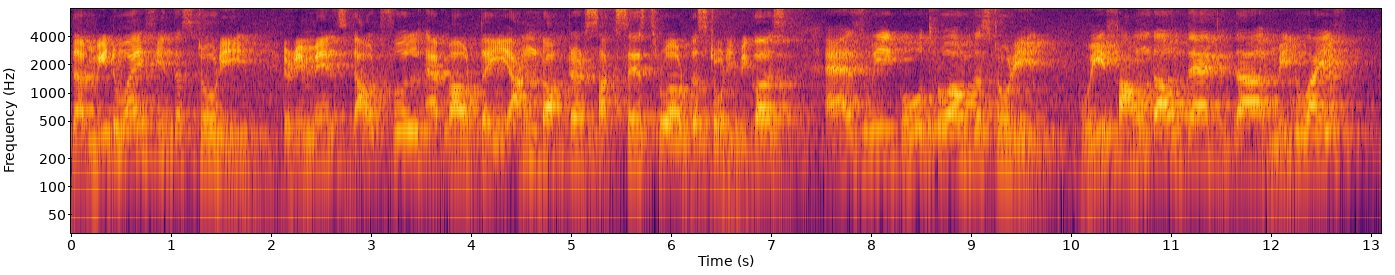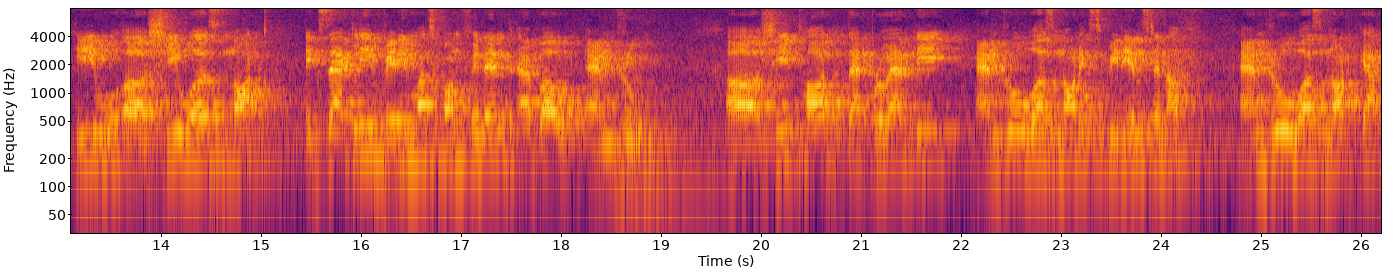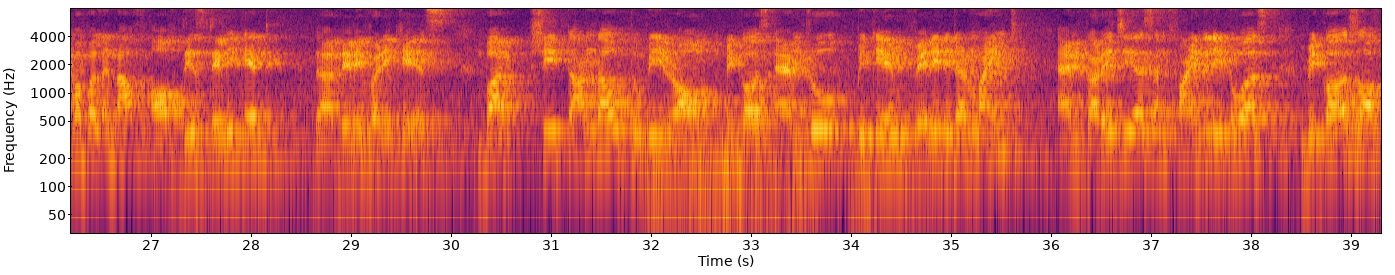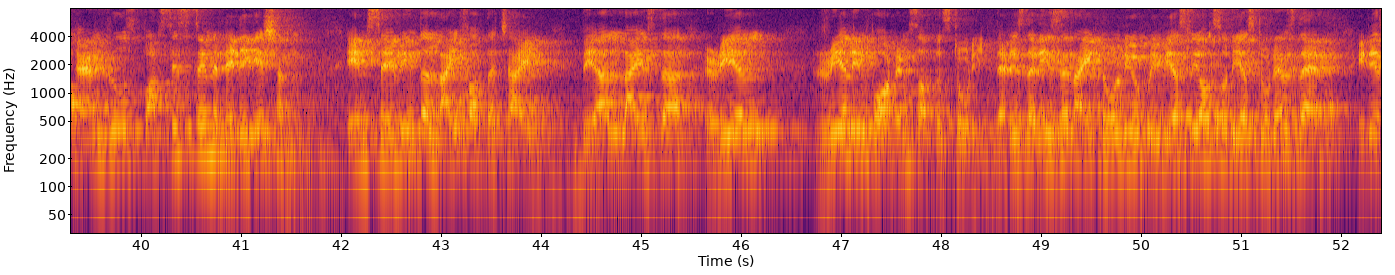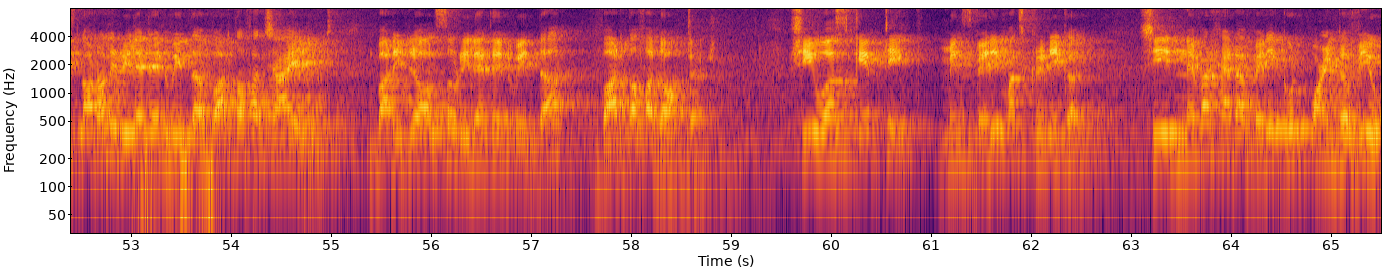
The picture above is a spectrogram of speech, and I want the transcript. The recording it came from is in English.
The midwife in the story remains doubtful about the young doctor's success throughout the story because as we go throughout the story, we found out that the midwife he uh, she was not exactly very much confident about Andrew. Uh, she thought that probably Andrew was not experienced enough. Andrew was not capable enough of this delicate uh, delivery case but she turned out to be wrong because Andrew became very determined and courageous and finally it was because of Andrew's persistent dedication in saving the life of the child there lies the real real importance of the story. That is the reason i told you previously also dear students that it is not only related with the birth of a child but it is also related with the birth of a doctor. She was skeptic means very much critical she never had a very good point of view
